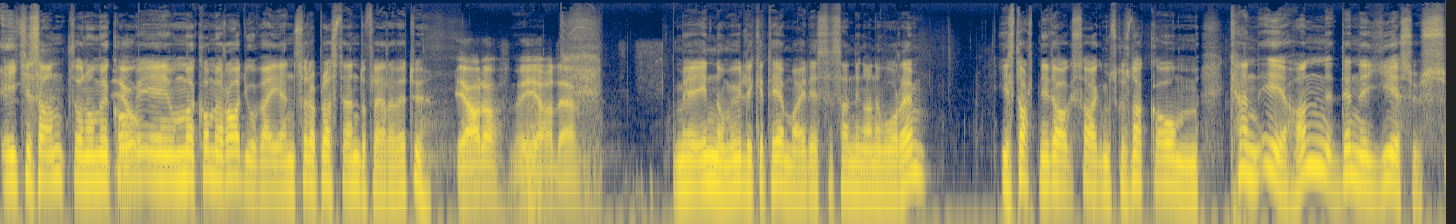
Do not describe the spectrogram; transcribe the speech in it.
Ikke sant. Og når vi kommer, kom radioveien, så er det plass til enda flere, vet du. Ja da, vi ja. gjør det. Vi er innom ulike temaer i disse sendingene våre. I starten i dag sa jeg vi skulle snakke om hvem er han, denne Jesus?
